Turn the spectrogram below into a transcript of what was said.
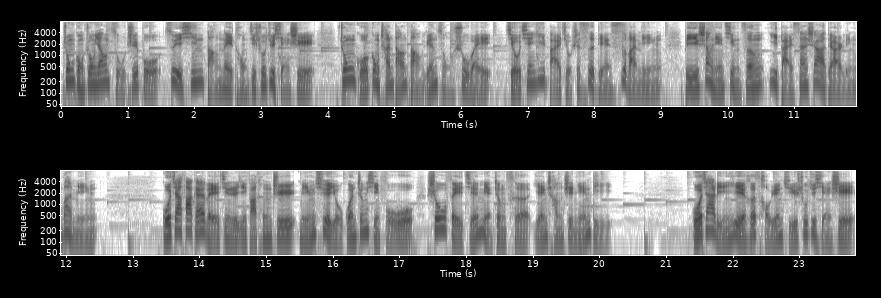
中共中央组织部最新党内统计数据显示，中国共产党党员总数为九千一百九十四点四万名，比上年净增一百三十二点零万名。国家发改委近日印发通知，明确有关征信服务收费减免政策延长至年底。国家林业和草原局数据显示，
